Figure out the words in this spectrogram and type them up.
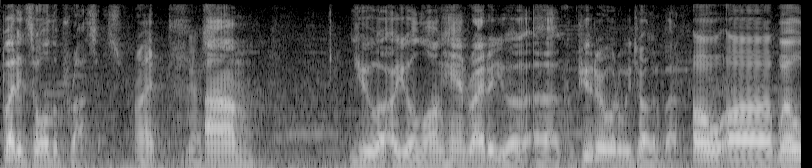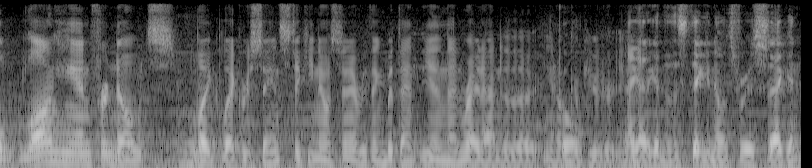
But it's all the process, right? Yes. Um, you are you a longhand writer? You a, a computer? What are we talking about? Oh, uh, well, longhand for notes, Mm. like like we're saying, sticky notes and everything, but then and then right onto the you know Cool. computer. Yeah. I got to get to the sticky notes for a second.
